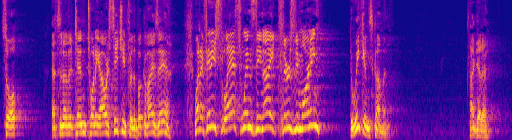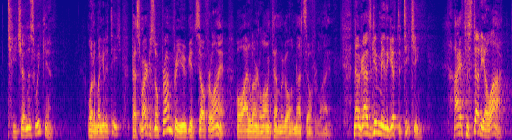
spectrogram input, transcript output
So that's another 10, 20 hours teaching for the book of Isaiah. When I finished last Wednesday night, Thursday morning, the weekend's coming. I gotta teach on this weekend. What am I going to teach? Pastor Marcus, no problem for you. Get self reliant. Oh, I learned a long time ago. I'm not self reliant. Now, God's given me the gift of teaching. I have to study a lot.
